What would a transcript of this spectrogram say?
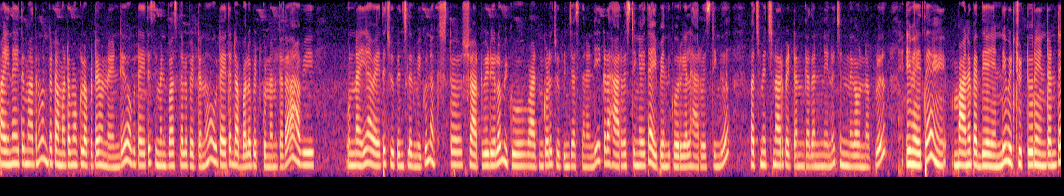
పైన అయితే మాత్రం ఇంకా టమాటా మొక్కలు ఒకటే ఉన్నాయండి. ఒకటైతే సిమెంట్ బస్తాలో పెట్టాను ఒకటైతే డబ్బాలో పెట్టుకున్నాను కదా అవి ఉన్నాయి. అవి అయితే చూపించలేదు మీకు. నెక్స్ట్ షార్ట్ వీడియోలో మీకు వాటిని కూడా చూపించేస్తానండి. ఇక్కడ హార్వెస్టింగ్ అయితే అయిపోయింది. కూరగాయల హార్వెస్టింగ్. పచ్చిమిర్చి నారు పెట్టాను కదండి నేను చిన్నగా ఉన్నప్పుడు. ఇవైతే బాగానే పెద్ద అయ్యండి వీటి చుట్టూరు ఏంటంటే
